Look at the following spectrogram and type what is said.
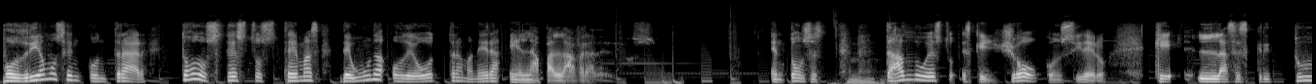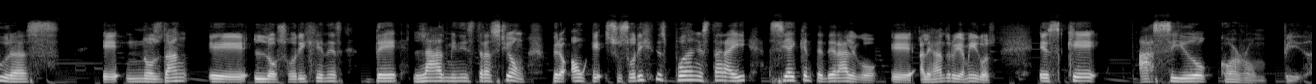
podríamos encontrar todos estos temas de una o de otra manera en la palabra de Dios. Entonces, dado esto, es que yo considero que las escrituras eh, nos dan eh, los orígenes de la administración, pero aunque sus orígenes puedan estar ahí, sí hay que entender algo, eh, Alejandro y amigos, es que ha sido corrompida.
